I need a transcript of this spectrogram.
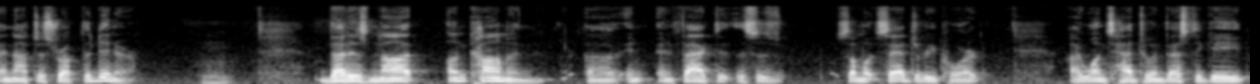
and not disrupt the dinner. Mm-hmm. That is not uncommon. Uh, in, in fact, this is somewhat sad to report. I once had to investigate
